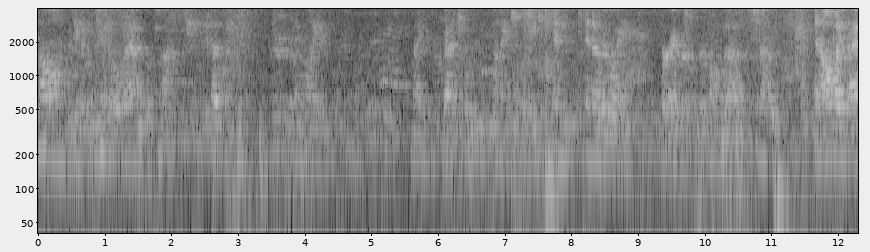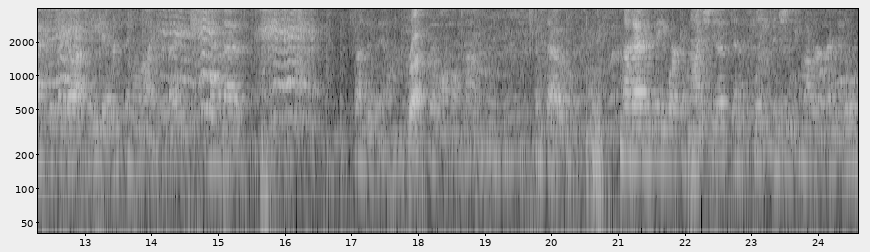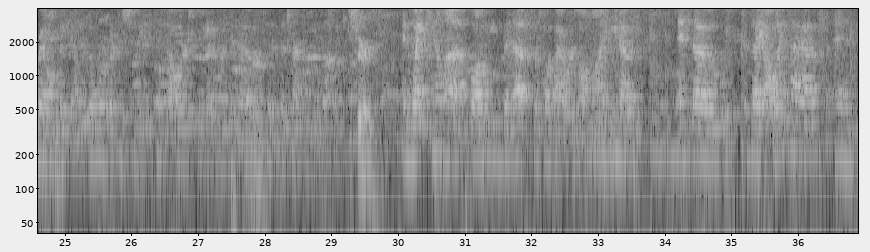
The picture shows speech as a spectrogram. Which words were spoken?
My mom's a good example of that. My cousin's family has made bad choices financially and in other ways forever, as long as I know. And always ask if they go out to eat every single night, but they, none of that funded them. Right. For a long, long time. And so, my dad would be working night shift and asleep, and she would come over and ring the doorbell and beat down the door because she needed ten dollars because they wanted to go to the tractor Sure. And wake him up while he's been up for 12 hours all night, you know. And so they always have. And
